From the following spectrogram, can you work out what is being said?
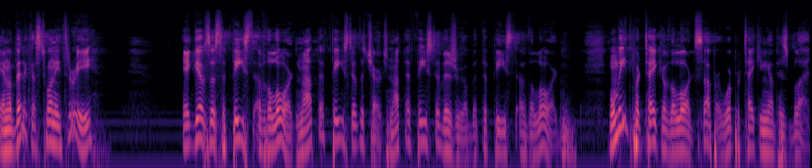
In Leviticus 23, it gives us the feast of the Lord, not the feast of the church, not the feast of Israel, but the feast of the Lord. When we partake of the Lord's Supper, we're partaking of his blood.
